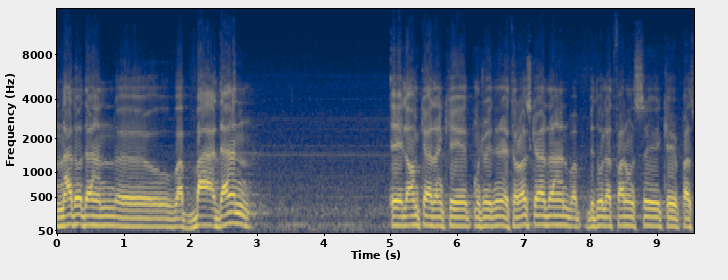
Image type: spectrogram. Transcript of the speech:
ندادن و بعدا اعلام کردن که مجاهدین اعتراض کردن و به دولت فرانسه که پس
